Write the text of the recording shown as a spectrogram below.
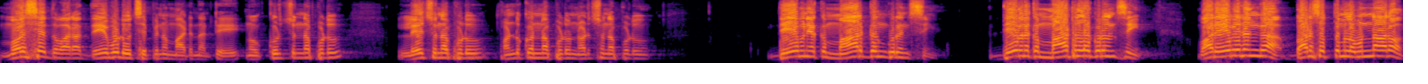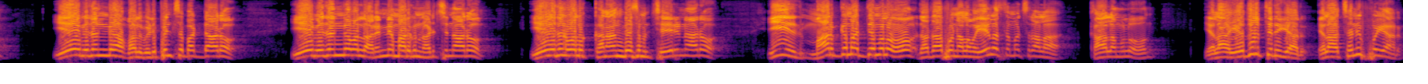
మోసే ద్వారా దేవుడు చెప్పిన మాట ఏంటంటే నువ్వు కూర్చున్నప్పుడు లేచున్నప్పుడు పండుకున్నప్పుడు నడుచున్నప్పుడు దేవుని యొక్క మార్గం గురించి దేవుని యొక్క మాటల గురించి వారు ఏ విధంగా బానిసత్వంలో ఉన్నారో ఏ విధంగా వాళ్ళు విడిపించబడ్డారో ఏ విధంగా వాళ్ళు అరణ్య మార్గం నడిచినారో ఏ విధంగా వాళ్ళు కణాన్ దేశం చేరినారో ఈ మార్గ మధ్యములో దాదాపు నలభై ఏళ్ళ సంవత్సరాల కాలంలో ఎలా ఎదురు తిరిగారు ఎలా చనిపోయారు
